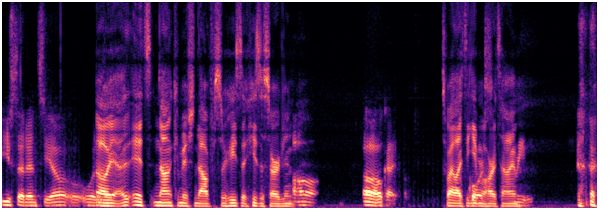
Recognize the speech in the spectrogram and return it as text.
You said NCO. What Oh yeah, it's non-commissioned officer. He's a he's a sergeant. Oh, oh okay. That's why I like to give him a hard time. I mean,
